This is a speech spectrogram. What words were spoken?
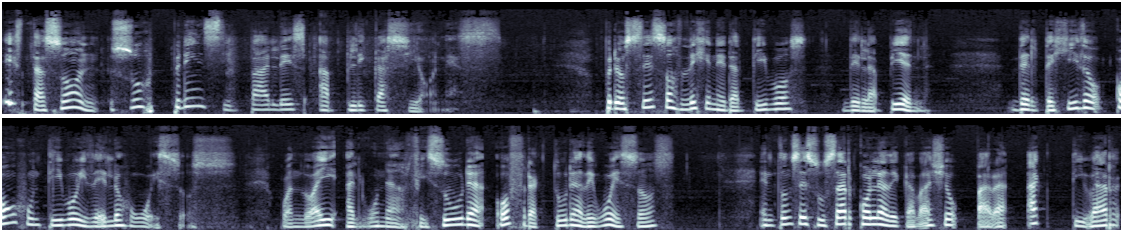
Estas son sus principales aplicaciones. Procesos degenerativos de la piel, del tejido conjuntivo y de los huesos. Cuando hay alguna fisura o fractura de huesos, entonces usar cola de caballo para activar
